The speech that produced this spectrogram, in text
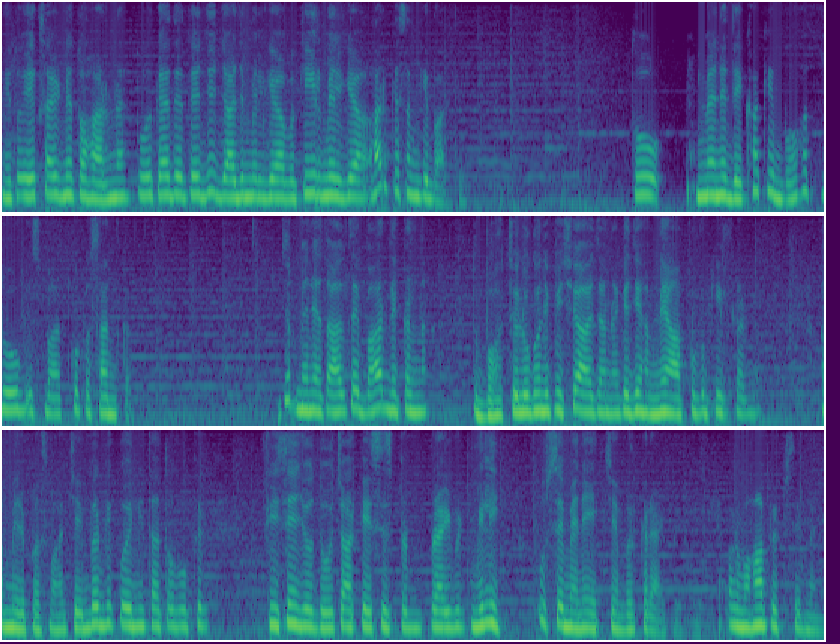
नहीं तो एक साइड ने तो हारना है तो वो कह देते हैं, जी जज मिल गया, वकील मिल गया, हर किस्म की बात। है तो मैंने देखा कि बहुत लोग इस बात को पसंद करते जब मैंने अदालत से बाहर निकलना तो बहुत से लोगों ने पीछे आ जाना कि जी, हमने आपको वकील करना। अब मेरे पास वहाँ चेम्बर भी कोई नहीं था तो वो फिर फीसें जो दो चार केसेस प्राइवेट मिली, उससे मैंने एक चेम्बर किराए पर और वहाँ पर से मैंने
